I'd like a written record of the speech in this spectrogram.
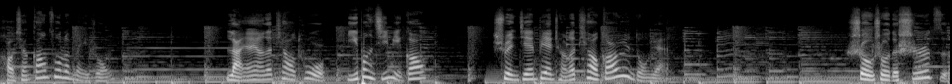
好像刚做了美容；懒洋洋的跳兔，一蹦几米高。瞬间变成了跳高运动员。瘦瘦的狮子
